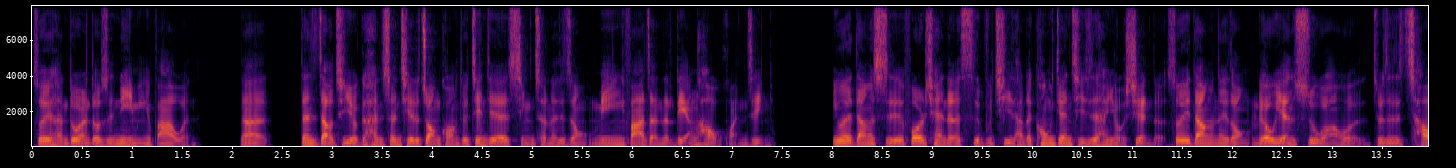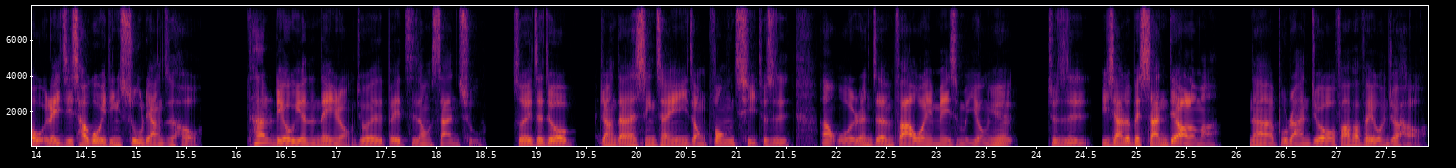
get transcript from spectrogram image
所以很多人都是匿名发文，那但是早期有个很神奇的状况，就间接形成了这种民营发展的良好环境。因为当时 Four Chan 的伺服器它的空间其实很有限的，所以当那种留言数啊，或者就是超累积超过一定数量之后，它留言的内容就会被自动删除。所以这就让大家形成一种风气，就是啊，我认真发文也没什么用，因为就是一下就被删掉了嘛。那不然就发发废文就好。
